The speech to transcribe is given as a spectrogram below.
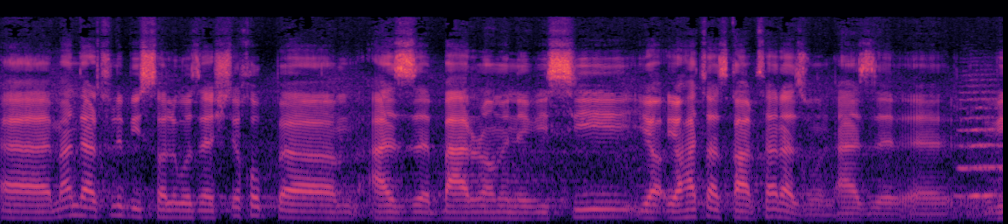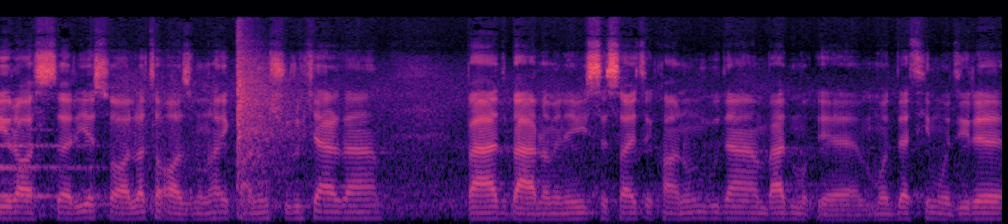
من در طول 20 سال گذشته خب از برنامه نویسی یا, حتی از قبلتر از اون از ویراستاری سوالات آزمون های کانون شروع کردم. بعد برنامه نویس سایت کانون بودم. بعد مدتی مدیر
